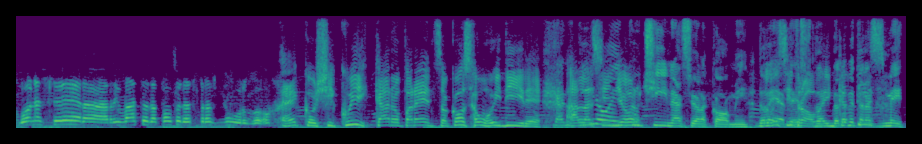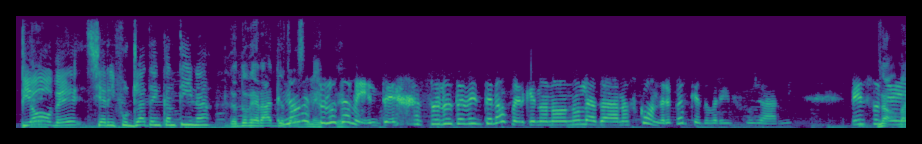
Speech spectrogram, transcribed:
Buonasera, arrivata da poco da Strasburgo. Eccoci qui, caro Parenzo, cosa vuoi dire alla Cantino signora? in cucina, signora Comi? Dove Dov'è si adesso? trova? In dove cantina? trasmette? Piove? Si è rifugiata in cantina? Da dove radio No, trasmette? assolutamente, assolutamente no, perché non ho nulla da nascondere, perché dovrei rifugiarmi? Penso No, che, ma-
